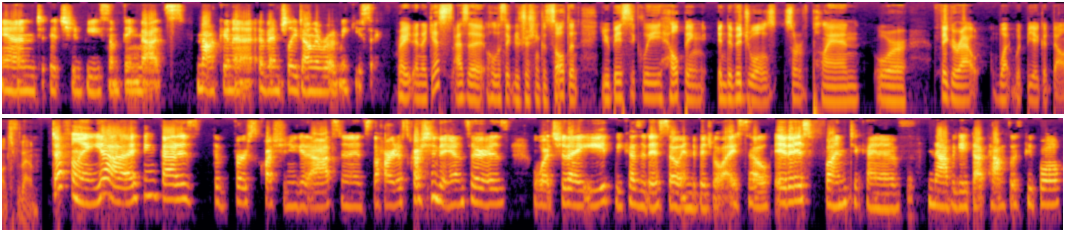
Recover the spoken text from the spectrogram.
and it should be something that's not going to eventually down the road make you sick. Right. And I guess as a holistic nutrition consultant, you're basically helping individuals sort of plan or figure out what would be a good balance for them. Definitely. Yeah. I think that is the first question you get asked and it's the hardest question to answer is what should I eat because it is so individualized. So it is fun to kind of navigate that path with people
